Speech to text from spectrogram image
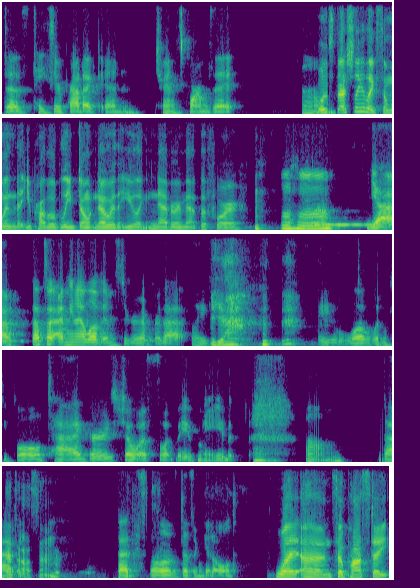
does takes your product and transforms it um, well, especially like someone that you probably don't know or that you like never met before. mhm. Yeah, that's what I mean. I love Instagram for that. Like, yeah, I love when people tag or show us what they've made. Um, that, that's awesome. That still doesn't get old. What um so pasta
